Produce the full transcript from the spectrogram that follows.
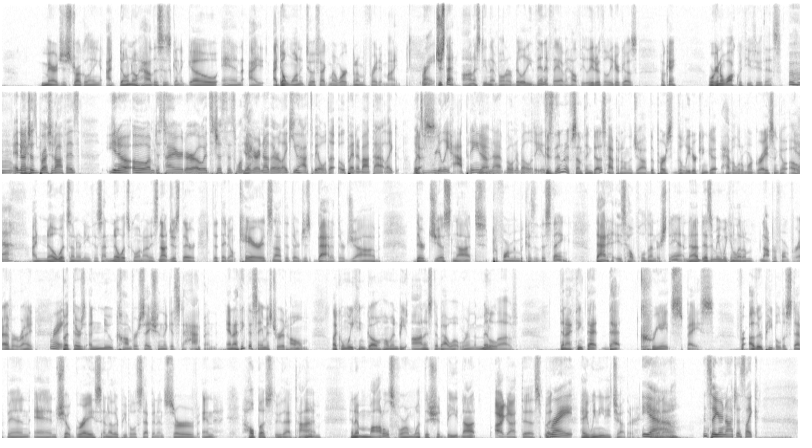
marriage is struggling. I don't know how this is going to go. And I, I don't want it to affect my work, but I'm afraid it might. Right. Just that honesty and that vulnerability. Then, if they have a healthy leader, the leader goes, Okay, we're going to walk with you through this. hmm And not just brush it off as, you know, oh, I'm just tired, or oh, it's just this one thing or another. Like you have to be able to open about that, like what's Yes. really happening Yeah. and that vulnerability. Because then, if something does happen on the job, the person, the leader, can get have a little more grace and go, "Oh, Yeah. I know what's underneath this. I know what's going on. It's not just there that they don't care. It's not that they're just bad at their job. They're just not performing because of this thing." That is helpful to understand. Now, it doesn't mean we can let them not perform forever, right? Right. But there's a new conversation that gets to happen, and I think the same is true at home. Like when we can go home and be honest about what we're in the middle of, then I think that that creates space for other people to step in and show grace and other people to step in and serve and help us through that time. And it models for them what this should be. Not, I got this, but right. hey, we need each other. Yeah. You know? And so you're not just like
